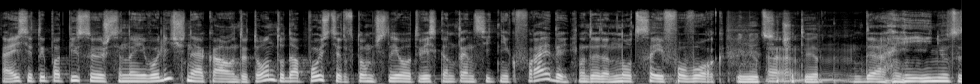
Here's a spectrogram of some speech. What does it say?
А если ты подписываешься на его личные аккаунты, то он туда постит в том числе вот весь контент Ситник Friday, вот это Not Safe for Work. И Нюца четверг. Да, и, и Нюца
